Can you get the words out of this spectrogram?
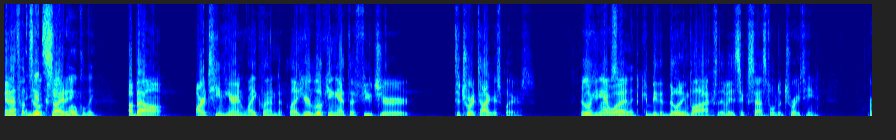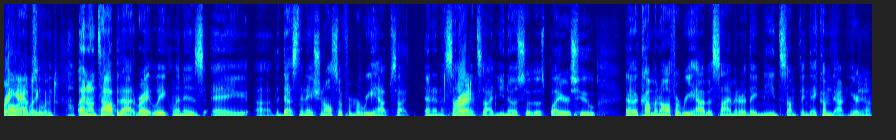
And that's what's and so you get to see 'em exciting locally. about our team here in Lakeland, like you're looking at the future Detroit Tigers players. You're looking at what could be the building blocks of a successful Detroit team right Oh, here in absolutely. Lakeland. And on top of that, right, Lakeland is a uh, the destination also from a rehab side and an assignment Right. side. You know, so those players who you know, they're coming off a rehab assignment or they need something, they come down here. Yeah.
